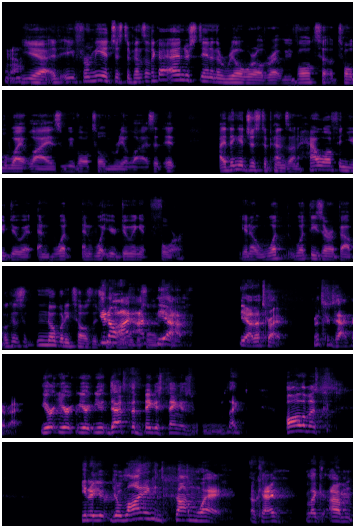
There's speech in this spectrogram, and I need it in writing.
You know? Yeah, it, it, for me, it just depends. Like I, understand in the real world, right? We've all t- told white lies. We've all told real lies. It, it, I think it just depends on how often you do it and what and what you're doing it for. You know what what these are about because nobody tells the truth. You know, I, I yeah, yeah, that's right. That's exactly right. You're, you're, you're, you, that's the biggest thing is like all of us, you know, you're, you're lying in some way. Okay. Like, um,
